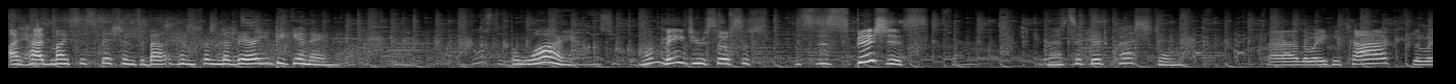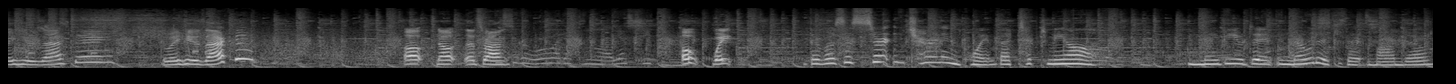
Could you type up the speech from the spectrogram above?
I had my suspicions about him from the very beginning. But why? What made you so sus suspicious? That's a good question. Uh, the way he talked, the way he was acting, the way he was acting? Oh, no, that's wrong. Oh, wait, there was a certain turning point that tipped me off. Maybe you didn't notice it, Mondo,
